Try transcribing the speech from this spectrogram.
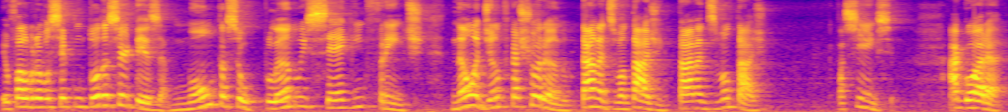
eu falo para você com toda certeza: monta seu plano e segue em frente. Não adianta ficar chorando. Tá na desvantagem? Tá na desvantagem. Paciência. Agora,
